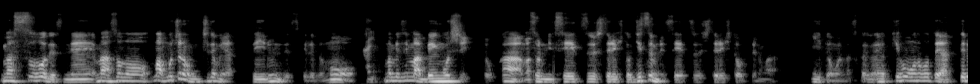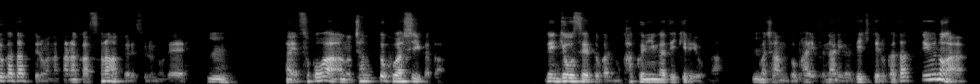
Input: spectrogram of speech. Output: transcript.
まあそうですね。まあその、まあもちろんうちでもやっているんですけれども、はいまあ別にまあ弁護士とか、まあそれに精通してる人、実務に精通してる人っていうのがいいと思いますから、基本のことやってる方っていうのはなかなか少なかったりするので、うん。はい、そこはあのちゃんと詳しい方。で、行政とかでも確認ができるような、うんまあちゃんとパイプなりができてる方っていうのが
